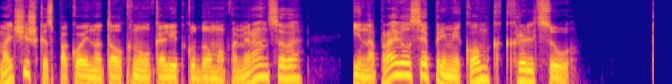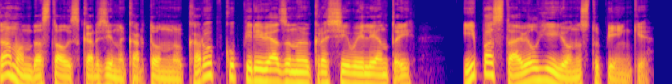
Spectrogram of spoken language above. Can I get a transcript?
Мальчишка спокойно толкнул калитку дома Померанцева и направился прямиком к крыльцу. Там он достал из корзины картонную коробку, перевязанную красивой лентой, и поставил ее на ступеньки.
